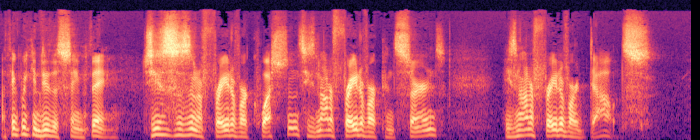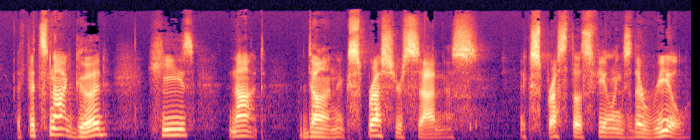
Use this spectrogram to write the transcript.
I think we can do the same thing. Jesus isn't afraid of our questions, He's not afraid of our concerns, He's not afraid of our doubts. If it's not good, He's not done. Express your sadness, express those feelings. They're real.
